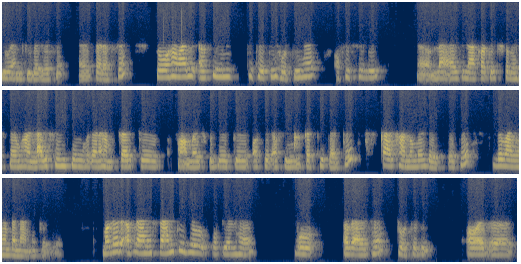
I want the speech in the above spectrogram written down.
यूएन की वजह से तरफ़ से। तो हमारी अफीम की खेती होती है ऑफिशियली मैं एज नार्कोटिक्स कमिश्नर वहाँ लाइसेंसिंग वगैरह हम करके फार्मर्स को दे के और फिर अफीम इकट्ठी करके कारखानों में बेचते थे दवाइयाँ बनाने के लिए। मगर अफ़गानिस्तान की जो ओपियम है, वो अवैध है टोटली और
